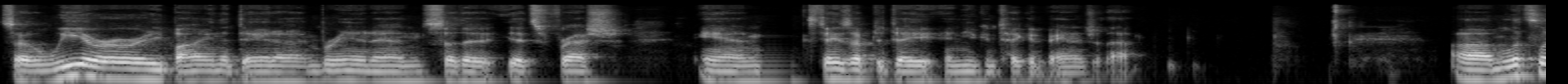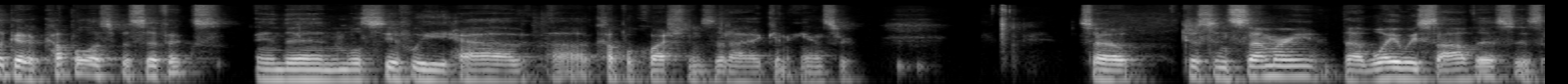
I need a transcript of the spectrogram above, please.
So we are already buying the data and bringing it in so that it's fresh and stays up to date and you can take advantage of that. Um, let's look at a couple of specifics and then we'll see if we have a couple questions that I can answer. So just in summary, the way we solve this is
